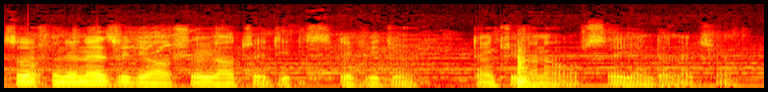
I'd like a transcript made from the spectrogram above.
So in the next video i'll show you how to edit a video. Thank you and i'll see you in the next one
